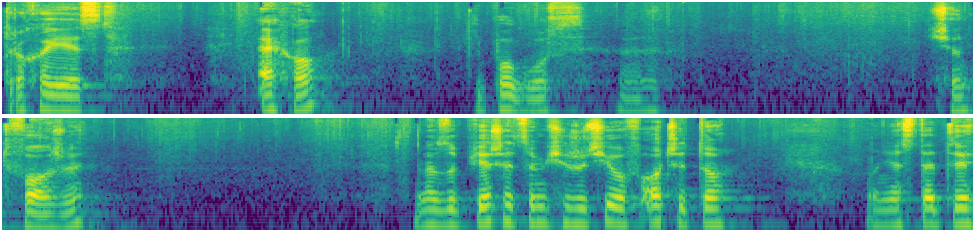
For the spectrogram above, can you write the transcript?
Trochę jest echo i pogłos e, się tworzy. Od razu pierwsze, co mi się rzuciło w oczy, to no niestety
